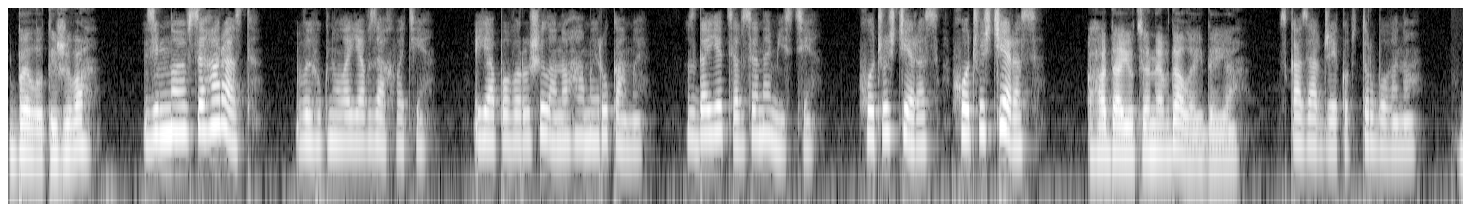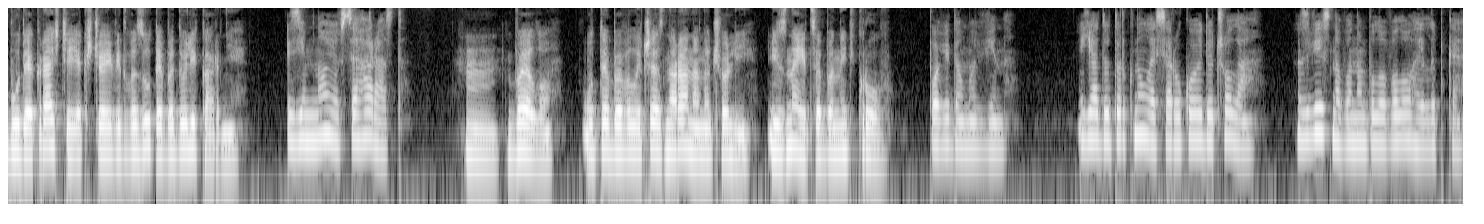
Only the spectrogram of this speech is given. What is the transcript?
Белло, ти жива? Зі мною все гаразд. вигукнула я в захваті. Я поворушила ногами й руками. Здається, все на місці. Хочу ще раз, хочу ще раз, Гадаю, це невдала ідея. сказав Джейкоб стурбовано. Буде краще, якщо я відвезу тебе до лікарні. Зі мною все гаразд. Хм, Бело, у тебе величезна рана на чолі, і з неї це бенить кров. повідомив він. Я доторкнулася рукою до чола. Звісно, воно було вологе й липке.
